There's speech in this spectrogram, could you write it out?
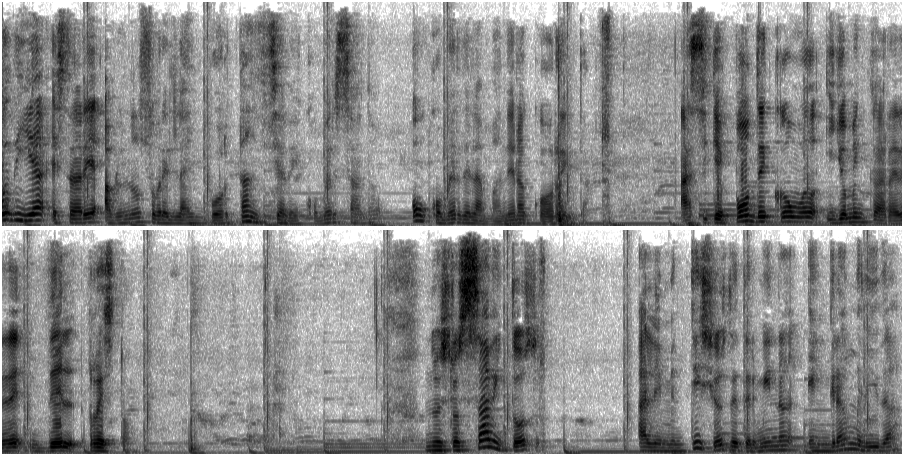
Hoy día estaré hablando sobre la importancia de comer sano o comer de la manera correcta. Así que ponte cómodo y yo me encargaré del resto. Nuestros hábitos alimenticios determinan en gran medida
